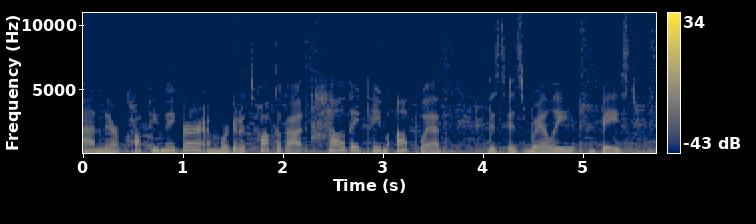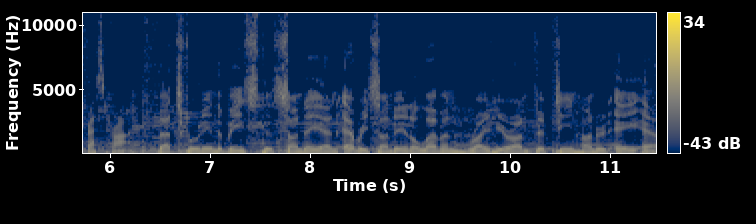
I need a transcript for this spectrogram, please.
and their coffee maker, and we're going to talk about how they came up with this Israeli based restaurant. That's Foodie and the Beast this Sunday and every Sunday at 11 right here on 1500 AM.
